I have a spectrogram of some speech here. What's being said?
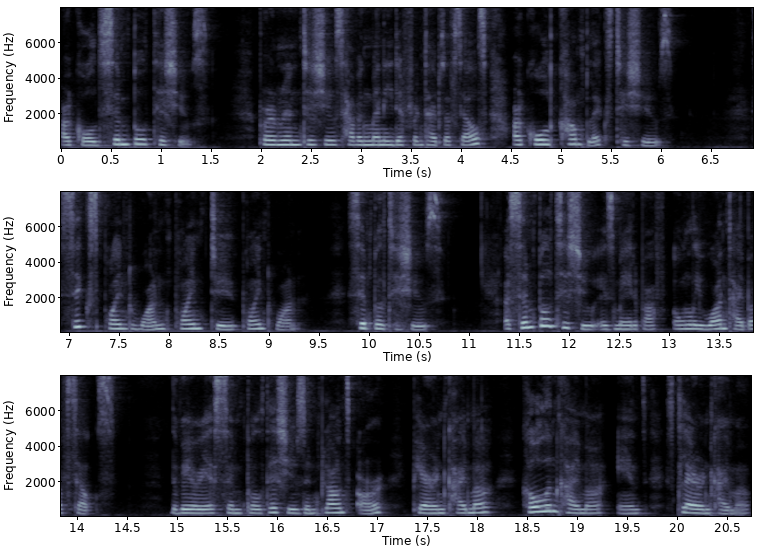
are called simple tissues. Permanent tissues having many different types of cells are called complex tissues. 6.1.2.1 Simple tissues. A simple tissue is made up of only one type of cells. The various simple tissues in plants are parenchyma, collenchyma, and sclerenchyma.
